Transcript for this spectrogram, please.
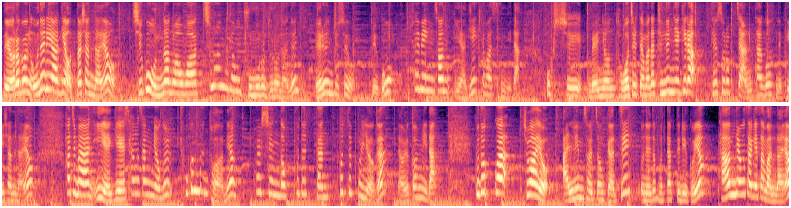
네, 여러분 오늘 이야기 어떠셨나요? 지구 온난화와 친환경 붐으로 늘어나는 LNG 수요 그리고 쇠빙선 이야기 해봤습니다. 혹시 매년 더워질 때마다 듣는 얘기라 대수롭지 않다고 느끼셨나요? 하지만 이 얘기의 상상력을 조금만 더하면 훨씬 더 뿌듯한 포트폴리오가 나올 겁니다. 구독과 좋아요, 알림 설정까지 오늘도 부탁드리고요. 다음 영상에서 만나요.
